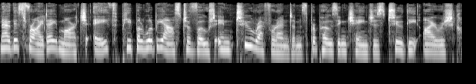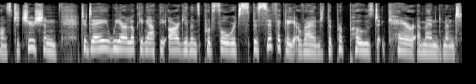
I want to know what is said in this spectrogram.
Now, this Friday, March 8th, people will be asked to vote in two referendums proposing changes to the Irish Constitution. Today, we are looking at the arguments put forward specifically around the proposed Care Amendment.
